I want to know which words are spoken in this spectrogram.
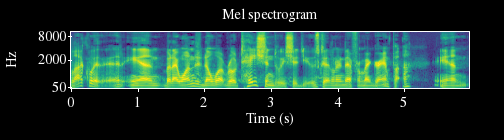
luck with it. And but I wanted to know what rotations we should use because I learned that from my grandpa, and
